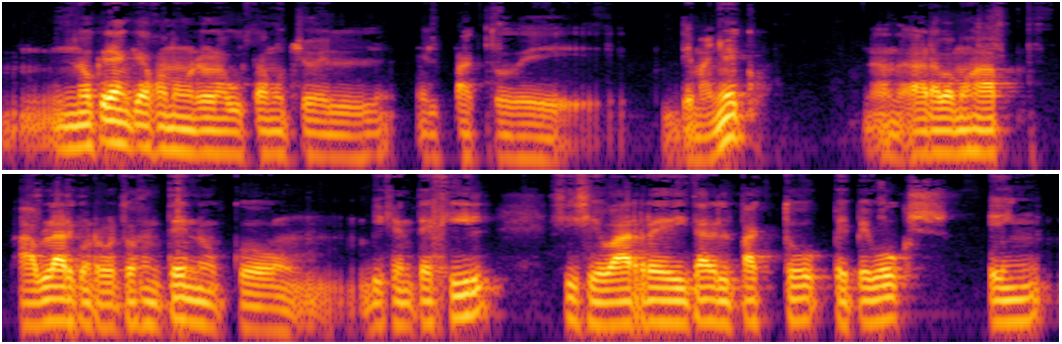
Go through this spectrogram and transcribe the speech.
no crean que a Juan Manuel le gusta mucho el, pacto de, Mañueco. Ahora vamos a hablar con Roberto Centeno, con Vicente Gil, si se va a reeditar el pacto PP-Vox en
